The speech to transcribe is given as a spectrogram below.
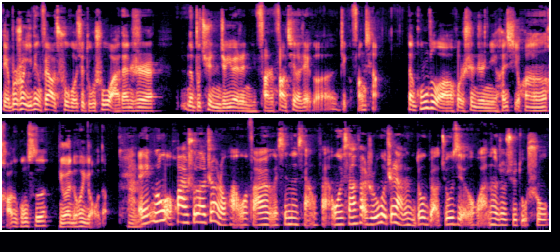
也不是说一定非要出国去读书啊，但是那不去你就意味着你放放弃了这个这个方向。但工作或者甚至你很喜欢很好的公司，永远都会有的。哎，如果话说到这儿的话，我反而有个新的想法。我想法是，如果这两个你都比较纠结的话，那就去读书。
